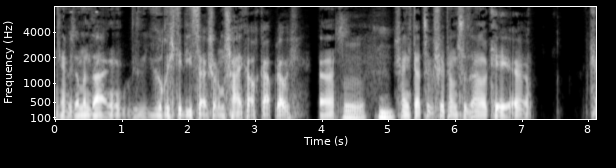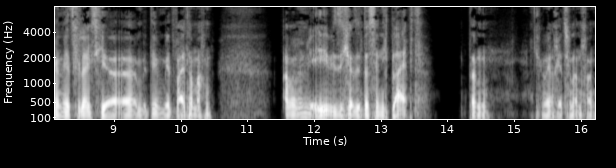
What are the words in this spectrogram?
ja, wie soll man sagen, die Gerüchte, die es da schon um Schalke auch gab, glaube ich, äh, Hm. wahrscheinlich dazu geführt haben zu sagen, okay, äh, können wir jetzt vielleicht hier äh, mit dem jetzt weitermachen. Aber wenn wir eh sicher sind, dass er nicht bleibt, dann können wir auch jetzt schon anfangen.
